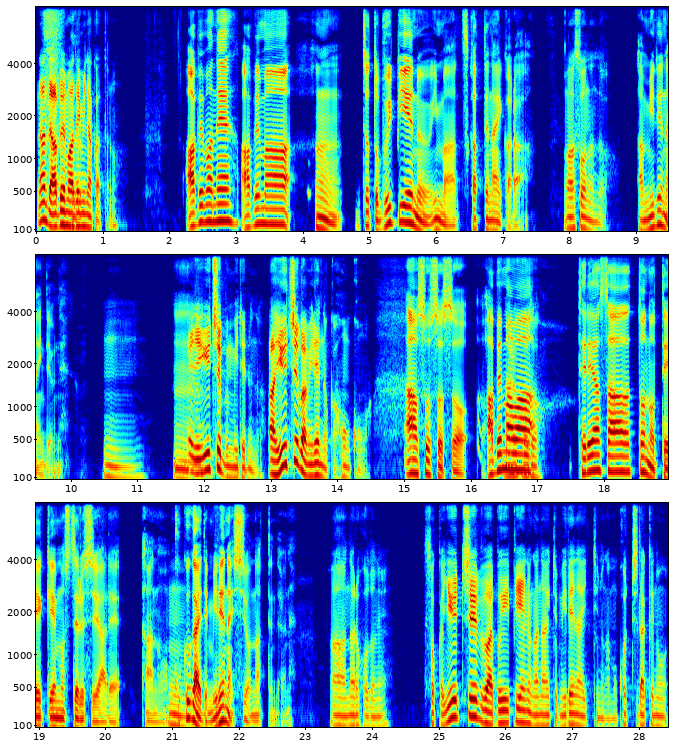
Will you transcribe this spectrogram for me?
なんでアベマで見なかったの？アベマね、アベマ、うん、ちょっと VPN 今使ってないから、あ、そうなんだ。あ、見れないんだよね。うん。うん、え、で YouTube 見れるんだ。あ、YouTube は見れるのか、香港は。あ、そうそうそう。アベマなるはほテレ朝との提携もしてるし、あれ、あの、うん国外で見れない仕様になってんだよね。ど。あなるほどね。そっか、YouTube は VPN がないと見れないっていうのがもうこっちだけの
